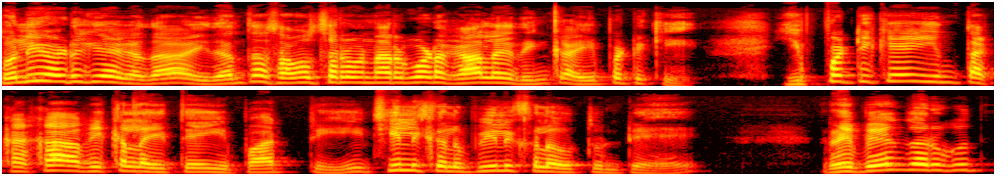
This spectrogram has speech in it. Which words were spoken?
తొలి అడుగే కదా ఇదంతా సంవత్సరంన్నర కూడా కాలేదు ఇంకా ఇప్పటికీ. ఇప్పటికే ఇంత కకా వికలైతే ఈ పార్టీ చీలికలు పీలికలు అవుతుంటే రేపేం జరుగుద్ది?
